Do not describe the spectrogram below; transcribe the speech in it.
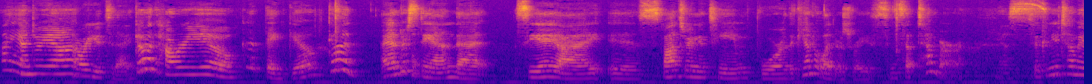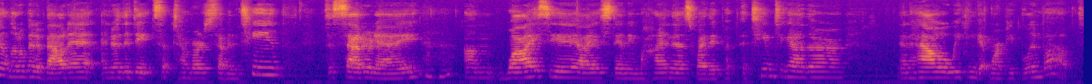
Hi, Andrea. How are you today? Good. How are you? Good, thank you. Good. I understand that CAI is sponsoring a team for the Candlelighters race in September. Yes. So can you tell me a little bit about it? I know the date's September 17th. It's a Saturday. Um, why CAI is standing behind this, why they put a team together, and how we can get more people involved.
